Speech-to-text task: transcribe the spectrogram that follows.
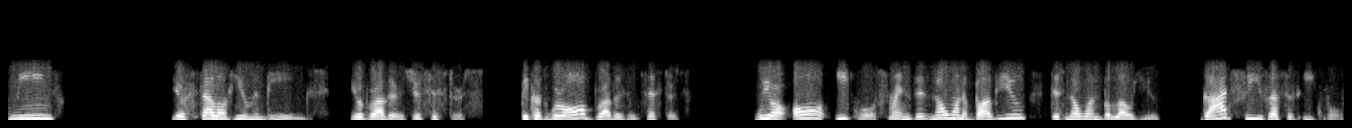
means your fellow human beings, your brothers, your sisters, because we're all brothers and sisters. We are all equals, friends. There's no one above you, there's no one below you. God sees us as equals.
